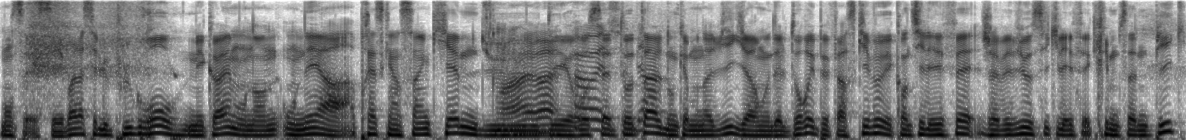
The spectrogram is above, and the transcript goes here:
Bon, c'est voilà, c'est le plus gros, mais quand même, on, en- on est à presque un cinquième du, Ouais, ouais. des Ouais, recettes totales. Donc à mon avis, Guillermo del Toro, il peut faire ce qu'il veut. Et quand il avait fait, j'avais vu aussi qu'il avait fait Crimson Peak.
